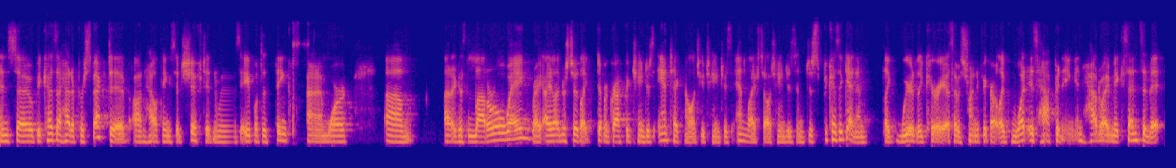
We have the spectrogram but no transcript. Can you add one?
And so, because I had a perspective on how things had shifted and was able to think uh, more um, Uh, I guess lateral way, right? I understood like demographic changes and technology changes and lifestyle changes. And just because again, I'm like weirdly curious, I was trying to figure out like what is happening and how do I make sense of it?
